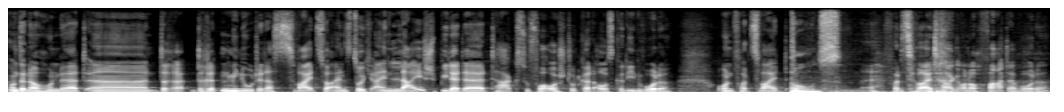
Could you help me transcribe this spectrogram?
und in der 103. Minute das 2 zu 1 durch einen Leihspieler, der tags zuvor aus Stuttgart ausgeliehen wurde und vor zwei, Bones. vor zwei Tagen auch noch Vater wurde.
